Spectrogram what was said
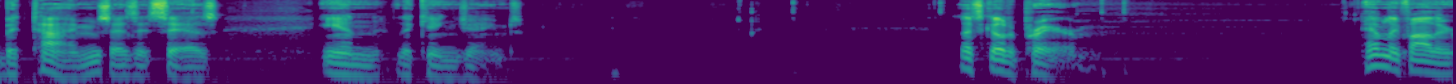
betimes as it says in the King James Let's go to prayer. Heavenly Father,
